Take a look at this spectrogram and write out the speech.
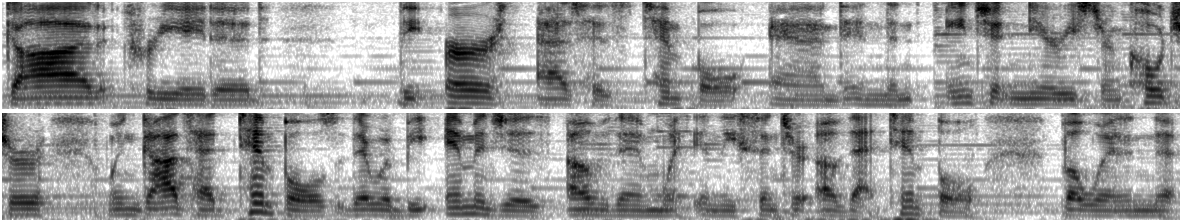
God created the earth as his temple. And in the ancient Near Eastern culture, when gods had temples, there would be images of them within the center of that temple. But when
